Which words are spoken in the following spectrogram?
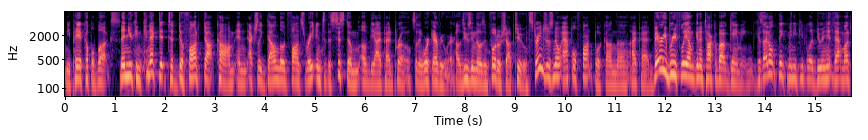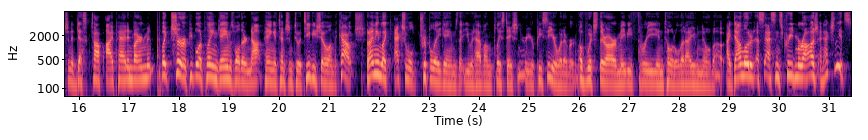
and you pay a couple bucks. Then you can connect it to dafont.com and actually download fonts right into the system of the iPad Pro. So they work everywhere. I was using those in Photoshop too. It's strange there's no Apple font book on the iPad. Very briefly, I'm gonna talk about gaming because I don't think many people are doing it that much in a desktop iPad environment. Like sure, people are playing games while they're not paying attention to a TV show on the couch, but I mean like actual AAA games that you would have on PlayStation or your PC or whatever, of which there are maybe three in total that I even know about. I downloaded Assassin's Assassin's Creed Mirage, and actually it's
